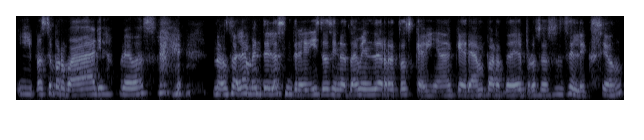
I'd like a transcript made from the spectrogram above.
Y pasé por varias pruebas, no solamente las entrevistas, sino también de retos que había, que eran parte del proceso de selección,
